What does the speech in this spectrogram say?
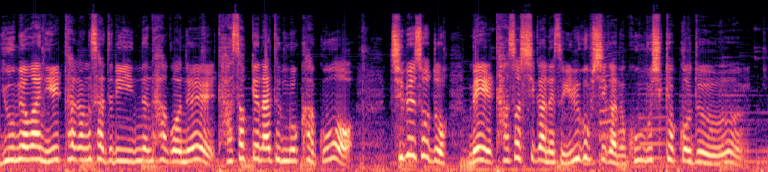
유명한 일타 강사들이 있는 학원을 다섯 개나 등록하고 집에서도 매일 다섯 시간에서 일곱 시간은 공부시켰거든.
